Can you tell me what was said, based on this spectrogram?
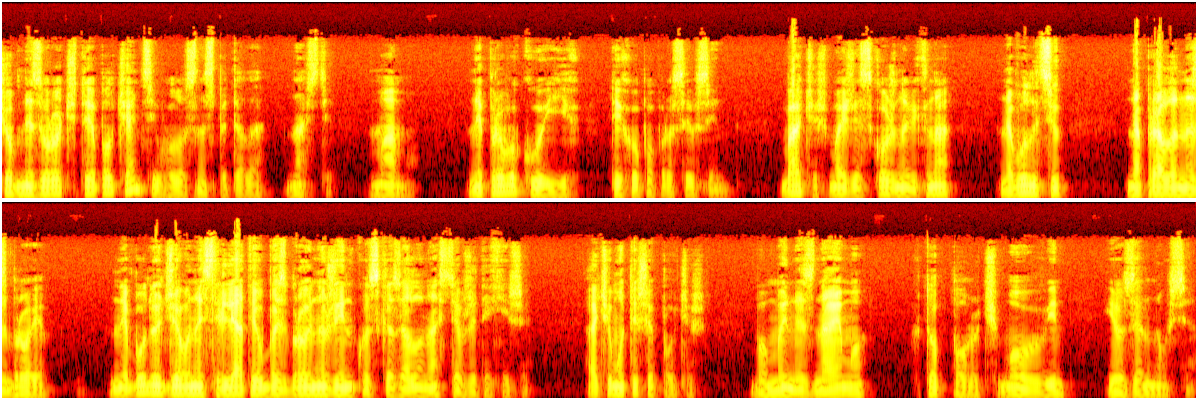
Щоб не зурочити ополченців? голосно спитала Настя. Мамо, не провокуй їх, тихо попросив син. Бачиш, майже з кожного вікна на вулицю направлена зброя. Не будуть же вони стріляти в беззбройну жінку, сказала Настя вже тихіше. А чому ти шепочеш? Бо ми не знаємо, хто поруч, мовив він і озирнувся.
